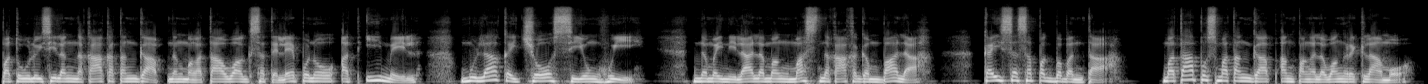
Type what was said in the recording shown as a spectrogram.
Patuloy silang nakakatanggap ng mga tawag sa telepono at email mula kay Cho Seung-hui na may nilalamang mas nakakagambala kaysa sa pagbabanta. Matapos matanggap ang pangalawang reklamo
